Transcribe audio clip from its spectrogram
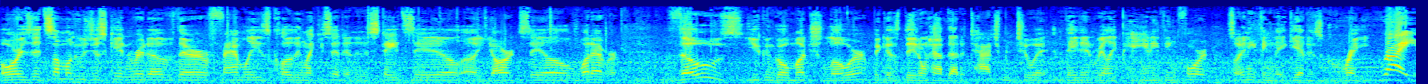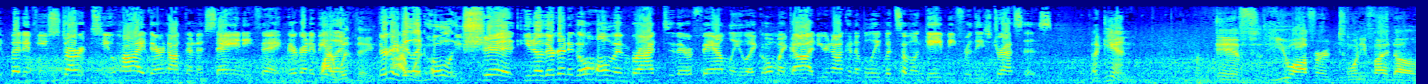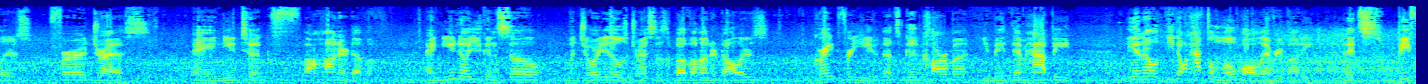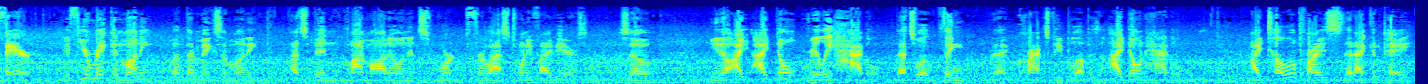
or is it someone who's just getting rid of their family's clothing, like you said, in an estate sale, a yard sale, whatever. Those you can go much lower because they don't have that attachment to it. They didn't really pay anything for it, so anything they get is great. Right, but if you start too high, they're not going to say anything. They're going to be Why like, would they? They're going to be like, "Holy shit!" You know, they're going to go home and brag to their family, like, "Oh my god, you're not going to believe what someone gave me for these dresses." again, if you offered twenty-five dollars for a dress and you took a hundred of them, and you know you can sell majority of those dresses above a hundred dollars, great for you. That's good karma. You made them happy. You know, you don't have to lowball everybody. It's be fair. If you're making money, let them make some money. That's been my motto, and it's worked for last 25 years. So, you know, I, I don't really haggle. That's what thing that cracks people up is I don't haggle. I tell a price that I can pay,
